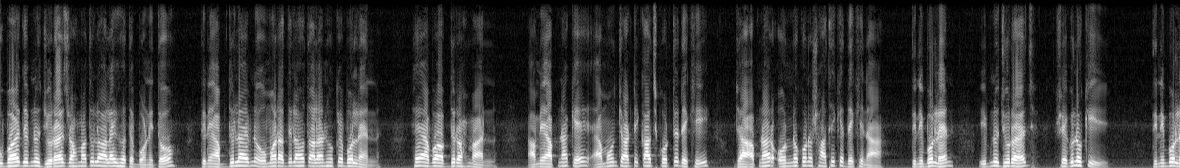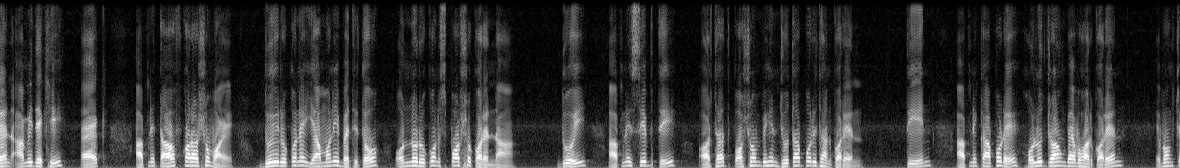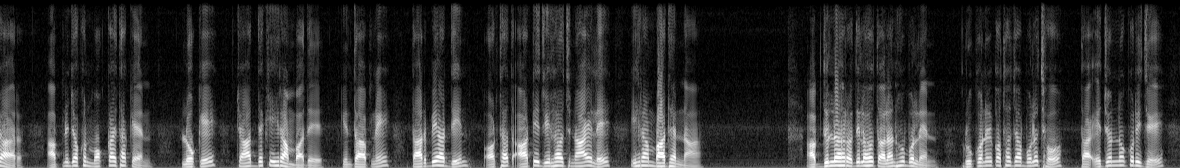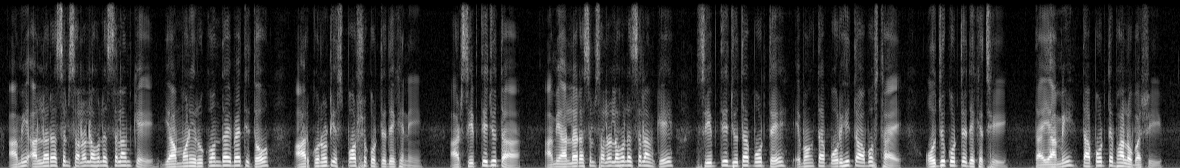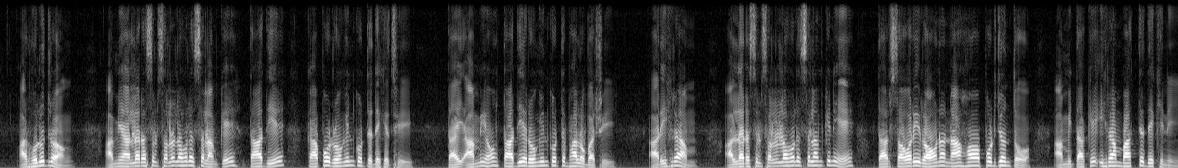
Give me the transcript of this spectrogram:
উবায়দ ইবনু জুরাইজ রহমাতুল্লাহ আলাই হতে বর্ণিত, তিনি আবদুল্লাহ ইবনু উমর আদিল্লাহ তালাহুকে বললেন, হে আবু আব্দুর রহমান, আমি আপনাকে এমন চারটি কাজ করতে দেখি যা আপনার অন্য কোনো সাথীকে দেখি না। তিনি বললেন, ইবনু জুরাইজ, সেগুলো কি? তিনি বললেন, আমি দেখি, এক, আপনি তাওফ করার সময় দুই রুকনে ইয়ামনি ব্যতীত অন্য রুকন স্পর্শ করেন না। দুই, আপনি সিবতি, অর্থাৎ পশমবিহীন জুতা পরিধান করেন। তিন, আপনি কাপড়ে হলুদ রং ব্যবহার করেন। এবং চার, আপনি যখন মক্কায় থাকেন, লোকে চাঁদ দেখে ইহরাম বাঁধে, কিন্তু আপনি তার বিয়ার দিন, অর্থাৎ আটই জিলহজ না এলে ইহরাম বাঁধেন না। আবদুল্লাহ রদিল্লাহ তালাহু বললেন, রুকনের কথা যা বলেছ, তা এজন্য করি যে, আমি আল্লাহ রাসুল সাল্লাহ সাল্লামকে ইয়ামনি রুকন দায় ব্যতীত আর কোনোটি স্পর্শ করতে দেখিনি। আর সিপ্তি জুতা, আমি আল্লাহ রাসুল সাল্লাহ সাল্লামকে সিপ্তি জুতা পরতে এবং তা পরিহিত অবস্থায় অজু করতে দেখেছি, তাই আমি তা পরতে ভালোবাসি। আর হলুদ রং। আমি আল্লাহ রাসুল সাল্লাহ সাল্লামকে তা দিয়ে কাপড় রঙিন করতে দেখেছি। তাই আমিও তা দিয়ে রঙিন করতে ভালোবাসি। আর ইহরাম, আল্লাহ রসুল সাল্লাহ সাল্লামকে নিয়ে তার সওয়ারি রওনা না হওয়া পর্যন্ত আমি তাকে ইহরাম বাঁধতে দেখিনি।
